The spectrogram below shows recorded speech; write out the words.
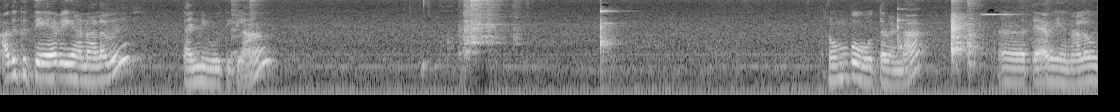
அதுக்கு தேவையான அளவு தண்ணி ஊற்றிக்கலாம் ரொம்ப ஊற்ற வேண்டாம். தேவையான அளவு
